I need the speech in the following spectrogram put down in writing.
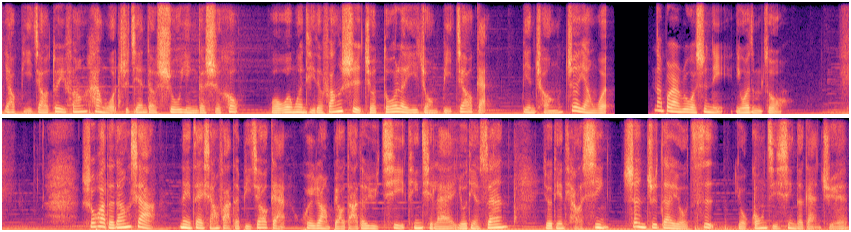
要比较对方和我之间的输赢的时候，我问问题的方式就多了一种比较感，变成这样问：那不然如果是你，你会怎么做？说话的当下，内在想法的比较感会让表达的语气听起来有点酸，有点挑衅，甚至带有刺。有攻击性的感觉，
